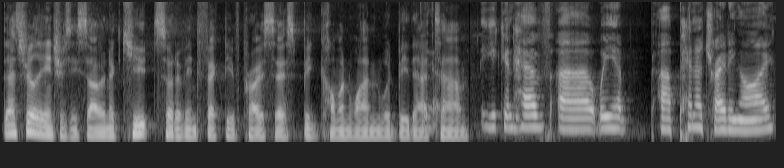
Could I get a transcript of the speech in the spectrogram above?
that's really interesting. So an acute sort of infective process, big common one would be that. Yeah. Um, you can have, uh, we have a penetrating eye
